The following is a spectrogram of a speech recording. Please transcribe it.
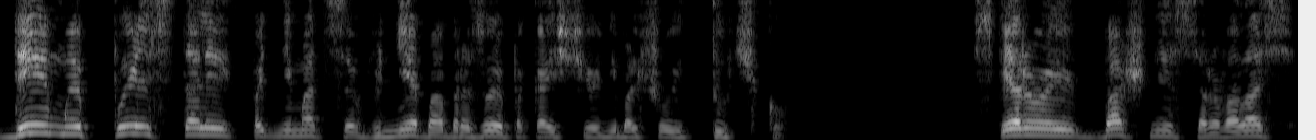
Дым и пыль стали подниматься в небо, образуя пока еще небольшую тучку. С первой башни сорвалась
